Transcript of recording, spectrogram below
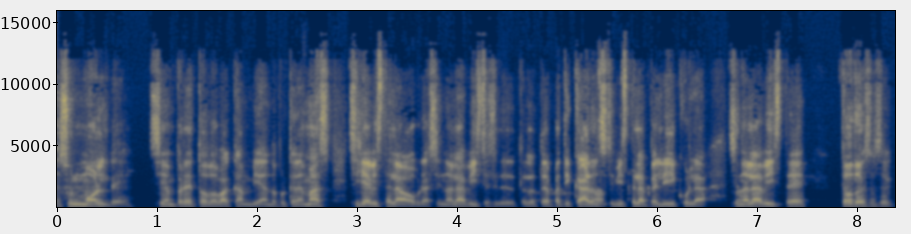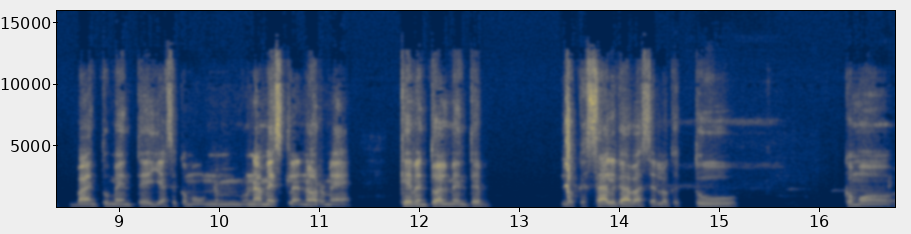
es un molde, siempre todo va cambiando, porque además, si ya viste la obra, si no la viste, si te, te platicaron, si viste la película, si no la viste, todo eso se va en tu mente y hace como una mezcla enorme que eventualmente lo que salga va a ser lo que tú como,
